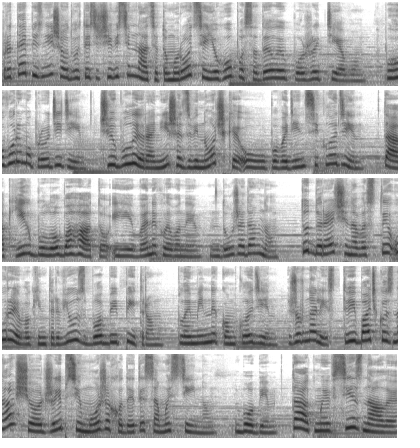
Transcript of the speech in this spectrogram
Проте пізніше, у 2018 році, його посадили пожиттєво. Поговоримо про діді. Чи були раніше дзвіночки у поведінці Клодін? Так, їх було багато, і виникли вони дуже давно. Тут, до речі, навести уривок інтерв'ю з Бобі Пітром, племінником Клодін. Журналіст, твій батько знав, що Джипсі може ходити самостійно. Бобі, так, ми всі знали.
